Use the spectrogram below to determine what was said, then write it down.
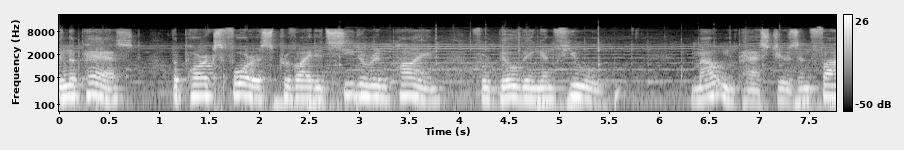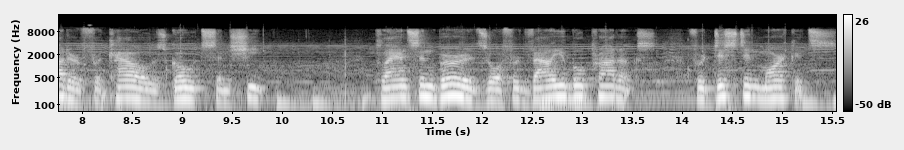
In the past, the park's forests provided cedar and pine for building and fuel, mountain pastures and fodder for cows, goats, and sheep. Plants and birds offered valuable products for distant markets,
